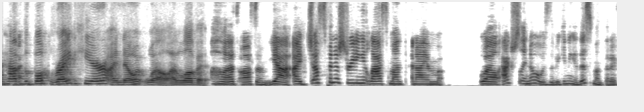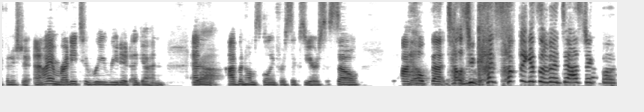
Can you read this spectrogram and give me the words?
I have the book right here. I know it well. I love it. Oh, that's awesome. Yeah, I just finished reading it last month and I'm well, actually no, it was the beginning of this month that I finished it and I am ready to reread it again. And Yeah. I've been homeschooling for 6 years. So I Yeah, hope that tells you guys something. It's a fantastic book.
